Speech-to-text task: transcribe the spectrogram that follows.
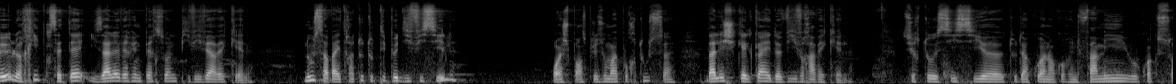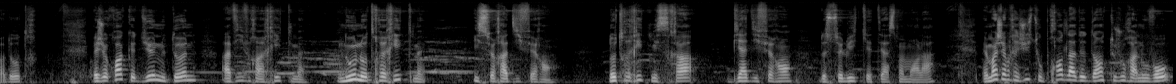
Eux, le rythme, c'était ils allaient vers une personne puis vivaient avec elle. Nous, ça va être un tout, tout petit peu difficile, ouais, je pense plus ou moins pour tous, d'aller chez quelqu'un et de vivre avec elle. Surtout aussi si euh, tout d'un coup on a encore une famille ou quoi que ce soit d'autre. Mais je crois que Dieu nous donne à vivre un rythme. Nous, notre rythme, il sera différent. Notre rythme, il sera bien différent de celui qui était à ce moment-là. Mais moi, j'aimerais juste vous prendre là-dedans, toujours à nouveau.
